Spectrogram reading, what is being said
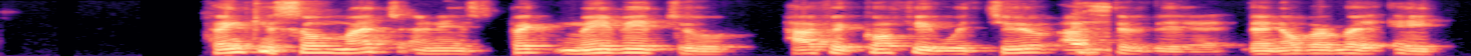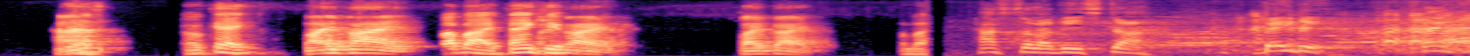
Thank you so much, and I expect maybe to have a coffee with you yes. after the, the November 8th. Huh? Yes. Okay. Bye bye. Bye bye. Thank bye you. Bye bye. Bye bye. Hasta la vista, baby. Thank you.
